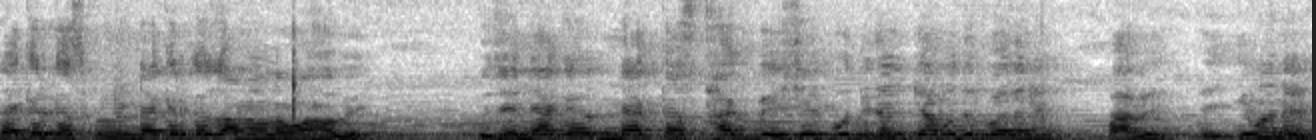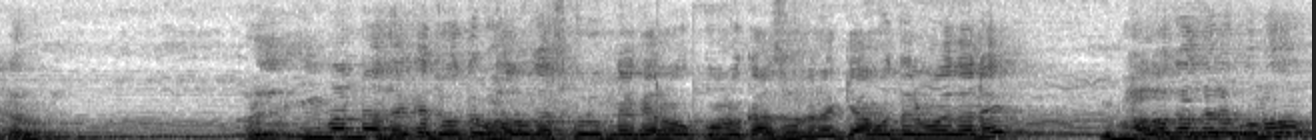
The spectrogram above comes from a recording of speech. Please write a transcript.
ন্যাকের কাজ করলে ন্যাকের কাজ আমল নামা হবে। যে ন্যাকের ন্যাক কাজ থাকবে, সে প্রতিদান কেমতের প্রদানে পাবে? এই ইমানের কারণে। যদি ইমান না থাকে, যত ভালো কাজ করুক না কেন, কোনো কাজ হবে না। কেমতের ময়দানে ভালো কাজের কোনো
